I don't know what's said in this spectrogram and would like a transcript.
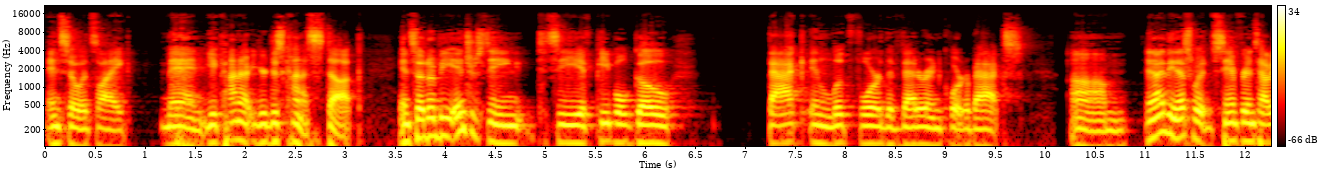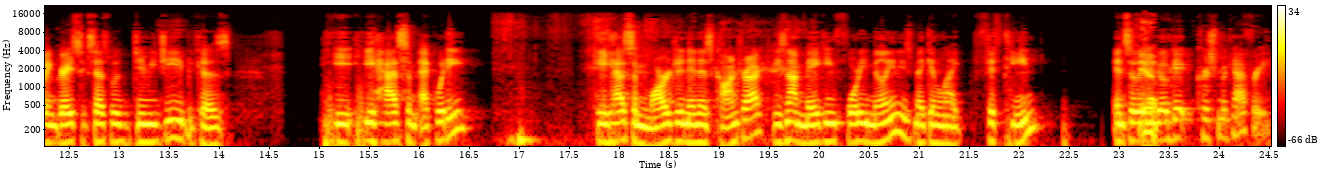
and so it's like man you kind of you're just kind of stuck. And so it'll be interesting to see if people go back and look for the veteran quarterbacks. Um, and I think that's what Sanford's having great success with Jimmy G because he he has some equity. He has some margin in his contract. He's not making 40 million he's making like 15 and so they Yep. can go get Christian McCaffrey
